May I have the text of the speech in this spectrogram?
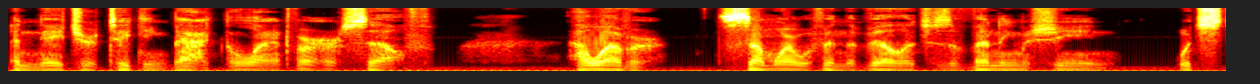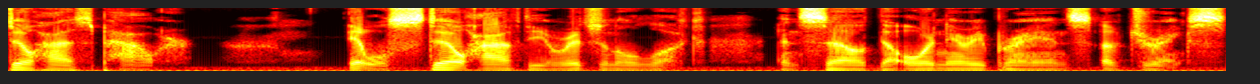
and nature taking back the land for herself. However, somewhere within the village is a vending machine which still has power. It will still have the original look and sell the ordinary brands of drinks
